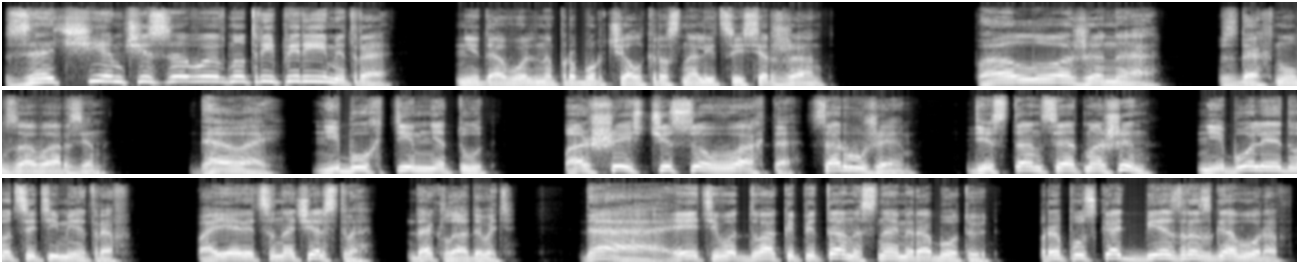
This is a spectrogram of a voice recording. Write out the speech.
«Зачем часовой внутри периметра?» Недовольно пробурчал краснолицый сержант. «Положено!» — вздохнул Заварзин. «Давай, не бухти мне тут. По шесть часов вахта, с оружием. Дистанция от машин не более двадцати метров. Появится начальство — докладывать. Да, эти вот два капитана с нами работают. Пропускать без разговоров.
